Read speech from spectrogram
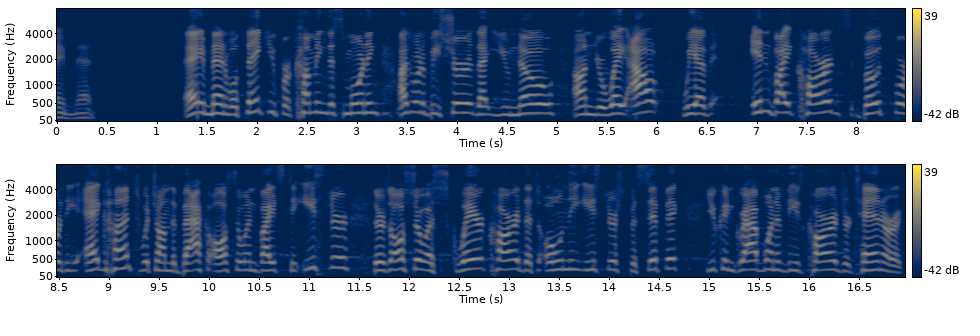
Amen. Amen. Well, thank you for coming this morning. I just want to be sure that you know on your way out, we have invite cards, both for the egg hunt, which on the back also invites to Easter. There's also a square card that's only Easter specific. You can grab one of these cards or 10 or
